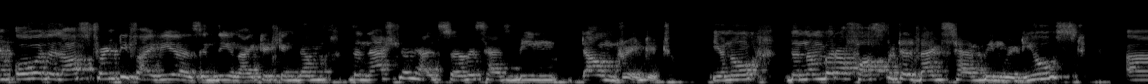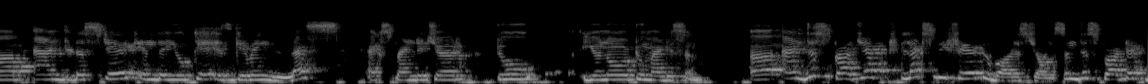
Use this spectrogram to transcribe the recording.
And over the last 25 years in the United Kingdom, the National Health Service has been downgraded. You know, the number of hospital beds have been reduced, uh, and the state in the UK is giving less expenditure to, you know, to medicine. Uh, and this project, let's be fair to Boris Johnson, this project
